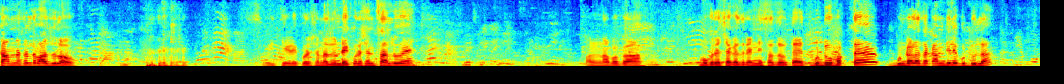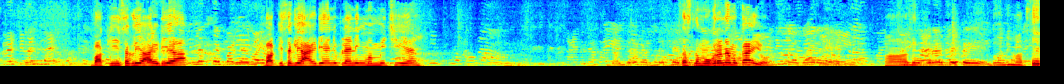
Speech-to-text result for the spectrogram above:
काम नसेल तर बाजूला हो. इथे डेकोरेशन अजून डेकोरेशन चालू आहे. पाळणा बघा. मोगऱ्याच्या गजऱ्यांनी सजवतायत. गुड्डू फक्त गुंडाळाचं काम दिले गुड्डूला. बाकी सगळी आयडिया बाकी सगळी आयडिया आणि प्लॅनिंग मम्मीची आहे. कसलं मोगरा नाही मग काय हो हा ते ते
